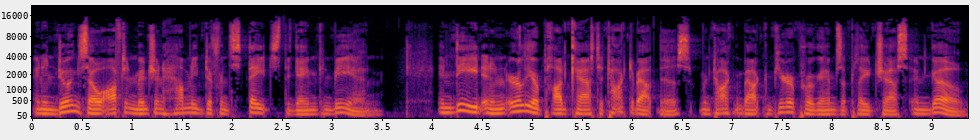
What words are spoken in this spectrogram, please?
and in doing so, often mention how many different states the game can be in. Indeed, in an earlier podcast, I talked about this when talking about computer programs that play chess and Go.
